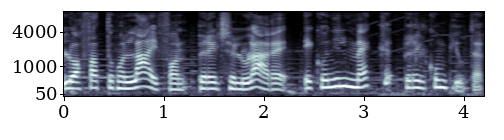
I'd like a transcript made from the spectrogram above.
Lo ha fatto con l'iPhone per il cellulare e con il Mac per il computer.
